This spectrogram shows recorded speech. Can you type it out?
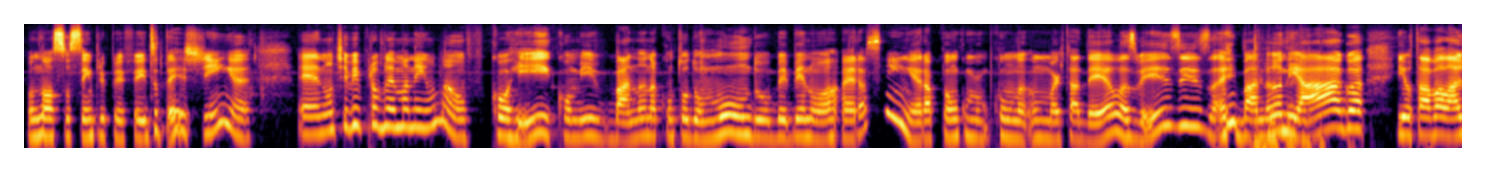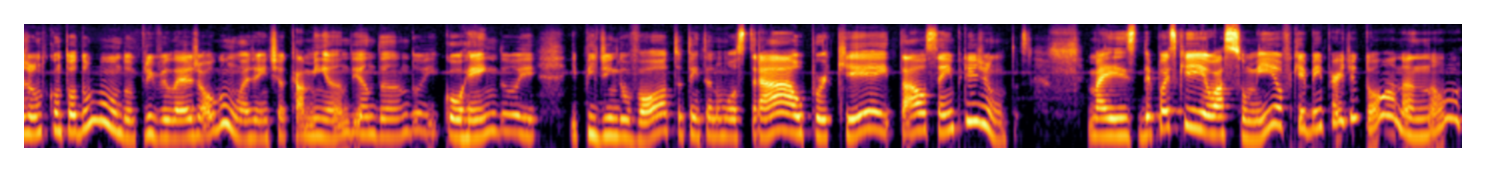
o nosso sempre prefeito Testinha. É, não tive problema nenhum, não. Corri, comi banana com todo mundo, bebendo. Era assim, era pão com, com la- mortadela às vezes, aí banana e água, e eu tava lá junto com todo mundo, privilégio algum. A gente ia caminhando e andando e correndo e, e pedindo voto, tentando mostrar o porquê e tal, sempre juntas. Mas depois que eu assumi, eu fiquei bem perdidona. Não,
